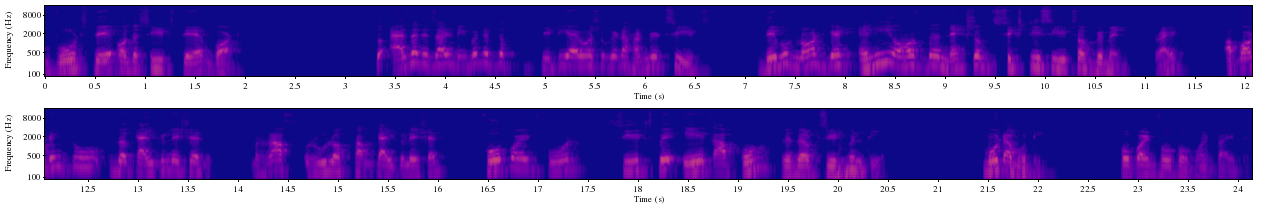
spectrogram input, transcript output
votes they or the seats they have got so as a result, even if the PTI was to get 100 seats, they would not get any of the next of 60 seats of women, right? According to the calculation, rough rule of thumb calculation, 4.4 seats पे एक आपको रिज़र्व सीट मिलती है। मोटा मोटी 4.4 4.5 पे।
